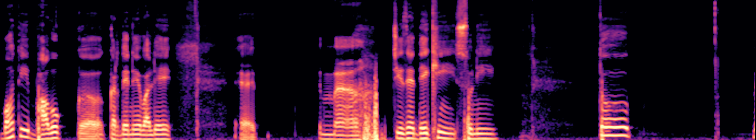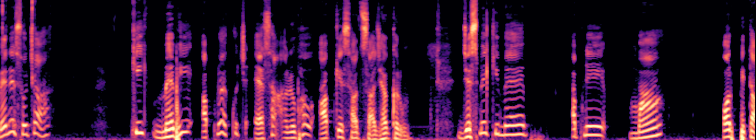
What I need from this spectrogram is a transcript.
बहुत ही भावुक कर देने वाले चीज़ें देखी, सुनी। तो मैंने सोचा कि मैं भी अपना कुछ ऐसा अनुभव आपके साथ साझा करूँ। जिसमें कि मैं अपने माँ और पिता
